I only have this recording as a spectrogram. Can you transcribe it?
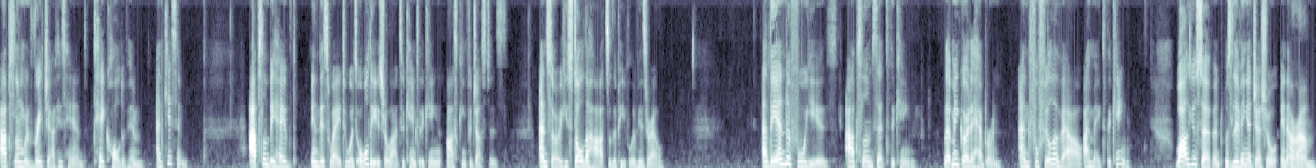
Absalom would reach out his hand, take hold of him, and kiss him. Absalom behaved in this way towards all the Israelites who came to the king asking for justice. And so he stole the hearts of the people of Israel. At the end of four years, Absalom said to the king, Let me go to Hebron and fulfill a vow I made to the king. While your servant was living at Geshur in Aram,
